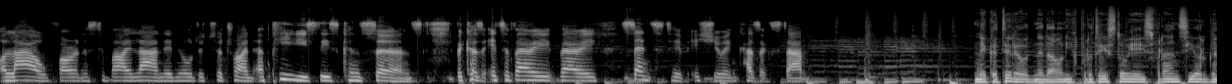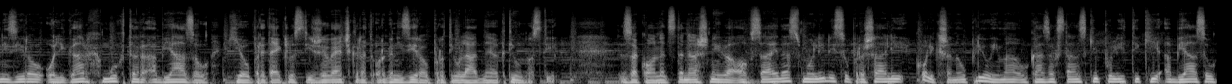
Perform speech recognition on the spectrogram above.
allow foreigners to buy land in order to try and appease these concerns because it's a very, very sensitive issue in Kazakhstan. Nekatere od nedavnih protestov je iz Francije organiziral oligarh Muhtar Abjazov, ki je v preteklosti že večkrat organiziral protivladne aktivnosti. Za konec današnjega offsajda smo Lidis vprašali, kolikšen vpliv ima v kazahstanski politiki Abjazov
